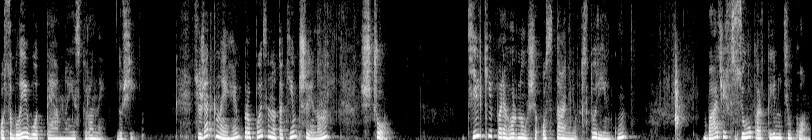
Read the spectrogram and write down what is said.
особливо темної сторони душі. Сюжет книги прописано таким чином, що тільки перегорнувши останню сторінку, бачиш всю картину цілком.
